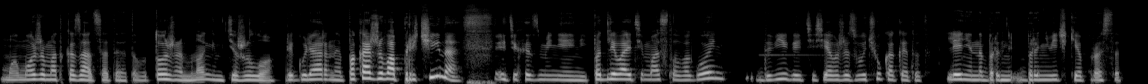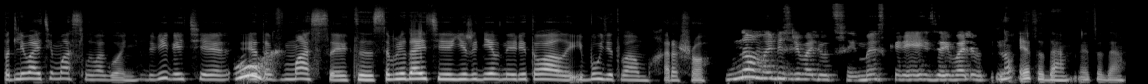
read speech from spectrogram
мы можем отказаться от этого. Тоже многим тяжело. Регулярная. Пока жива причина этих изменений, подливайте масло в огонь, двигайтесь. Я уже звучу как этот Ленин на броневичке просто. Подливайте масло в огонь, двигайте Ух! это в массы, соблюдайте ежедневные ритуалы, и будет вам хорошо. Но мы без революции, мы скорее за эволюцию. Ну, это да, это да.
